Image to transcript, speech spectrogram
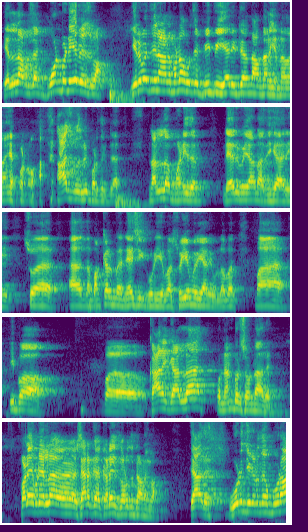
எல்லாம் அப்படி தான் ஃபோன் பண்ணியே பேசுவான். இருபத்தி நாலு மணி நேரம் ஒருத்தன் பிபி ஏறிட்டே இருந்தால் அவனால என்ன தான் ஏன் பண்ணுவான்? ஆஸ்பத்திரி படுத்துக்கிட்டேன் நல்ல மனிதன் நேர்மையான அதிகாரி சு இந்த மக்கள் மே- நேசிக்கக்கூடியவர் சுயமரியாதை உள்ளவர். இப்போ இப்போ காரைக்காலில் ஒரு நண்பர் சொன்னார். பழையபடியெல்லாம் சரக்கு கடையை திறந்துட்டானுங்களாம். யார்? ஒளிஞ்சு கிடந்த பூரா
